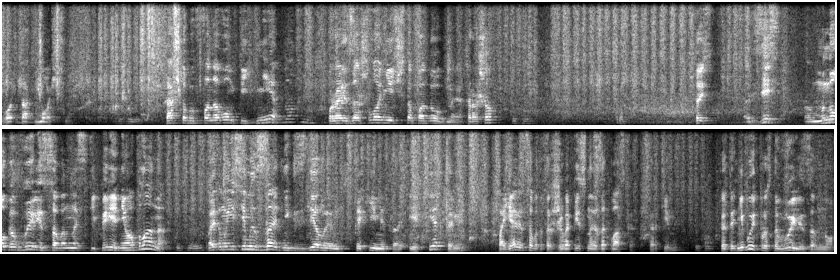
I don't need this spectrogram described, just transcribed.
Вот так мощно. Так, чтобы в фоновом пятне произошло нечто подобное. Хорошо? То есть здесь много вырисованности переднего плана, поэтому если мы задник сделаем с какими-то эффектами, появится вот эта живописная закваска картины. Это не будет просто вылизано.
